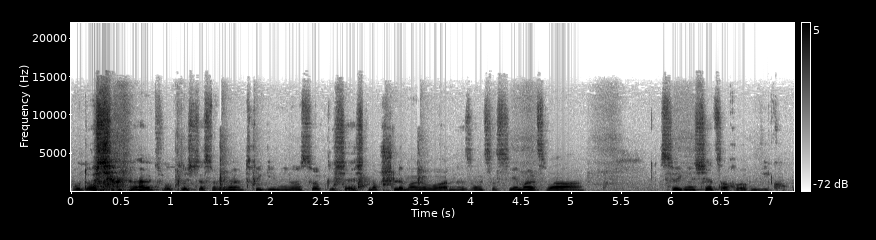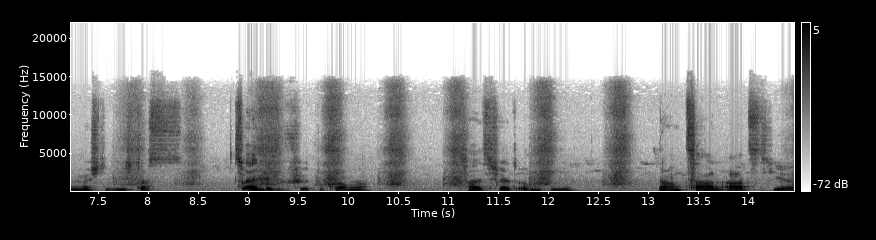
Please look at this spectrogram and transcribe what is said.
wodurch dann halt wirklich das mit meinem Trigeminus wirklich echt noch schlimmer geworden ist, als das jemals war. Deswegen ich jetzt auch irgendwie gucken möchte, wie ich das zu Ende geführt bekomme. Das heißt, ich werde irgendwie nach einem Zahnarzt hier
